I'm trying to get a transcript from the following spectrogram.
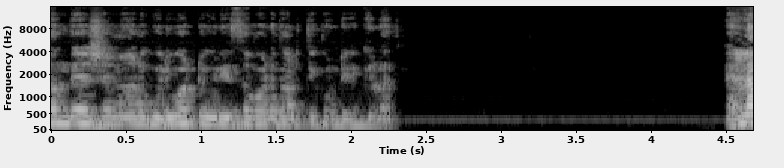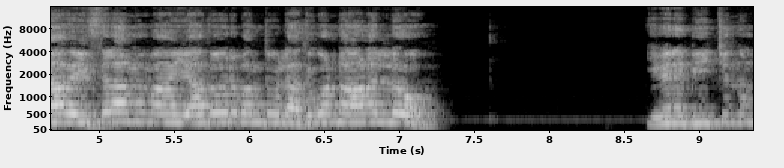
സന്ദേശമാണ് ഗുരുവട്ടൂരിസം അവിടെ നടത്തിക്കൊണ്ടിരിക്കുന്നത്. അല്ലാതെ ഇസ്ലാമുമായി യാതൊരു ബന്ധവുമില്ല. അതുകൊണ്ടാണല്ലോ ഇവനെ ബീച്ചെന്നും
